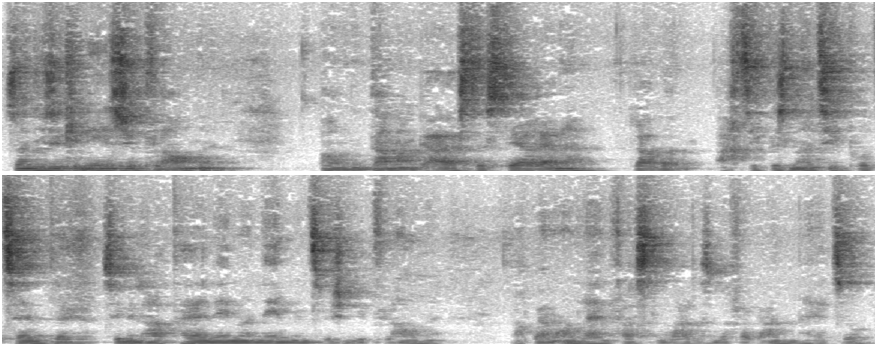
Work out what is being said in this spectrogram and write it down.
sondern diese chinesische Pflaume. Und Damangar ist das der Renner. Ich glaube, 80 bis 90 Prozent der Seminarteilnehmer nehmen inzwischen die Pflaume. Auch beim Online-Fasten war das in der Vergangenheit so.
